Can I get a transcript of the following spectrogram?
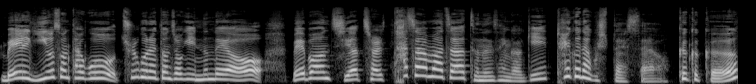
매일 2호선 타고 출근했던 적이 있는데요. 매번 지하철 타자마자 드는 생각이 퇴근하고 싶다 했어요. 크크크.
